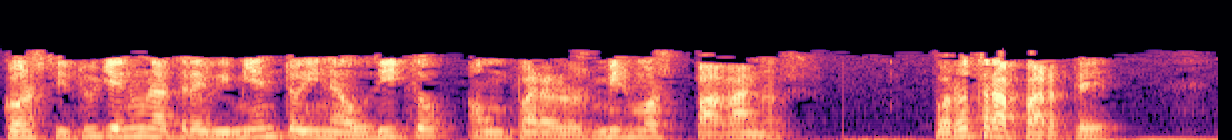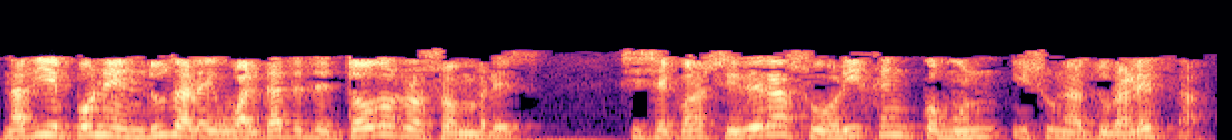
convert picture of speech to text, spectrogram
constituyen un atrevimiento inaudito aun para los mismos paganos. Por otra parte, nadie pone en duda la igualdad de todos los hombres si se considera su origen común y su naturaleza,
